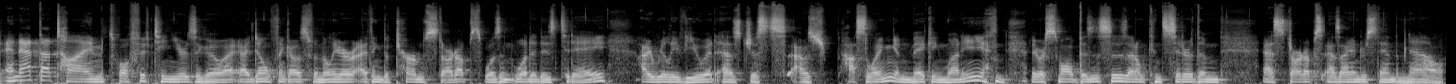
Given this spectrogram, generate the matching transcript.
And at that time, 12, 15 years ago, I, I don't think I was familiar. I think the term startups wasn't what it is today. I really view it as just I was hustling and making money, and they were small businesses. I don't consider them as startups as I understand them now.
